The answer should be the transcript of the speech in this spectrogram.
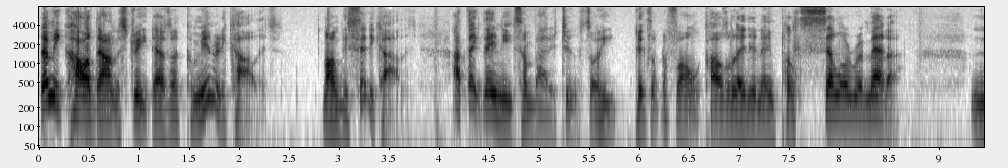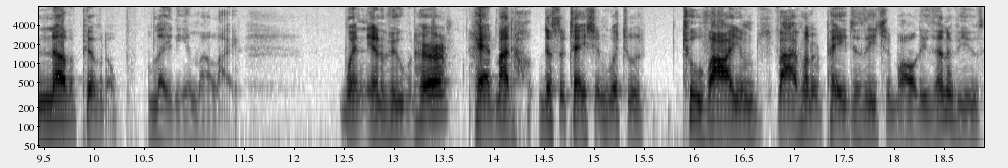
let me call down the street. There's a community college, Long Beach City College. I think they need somebody too. So he picks up the phone, calls a lady named Priscilla Remetta, another pivotal lady in my life. Went and interviewed with her, had my dissertation, which was two volumes, 500 pages each of all these interviews.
